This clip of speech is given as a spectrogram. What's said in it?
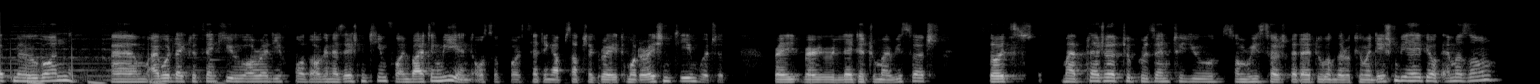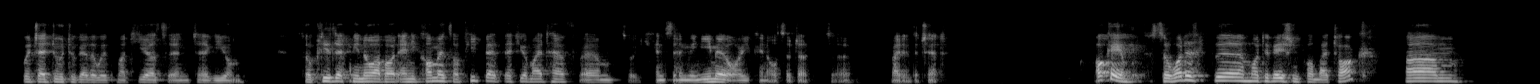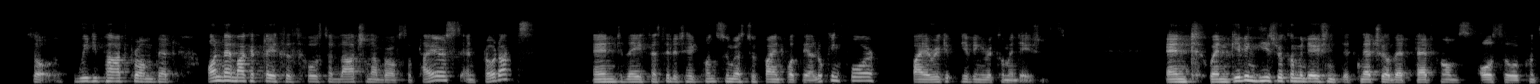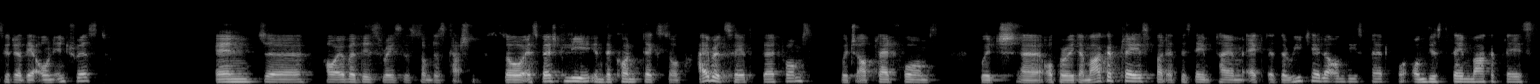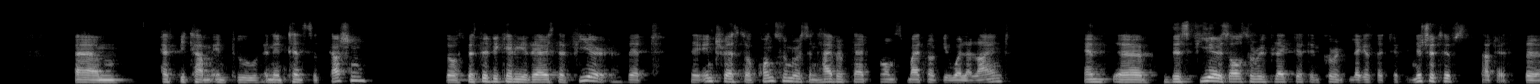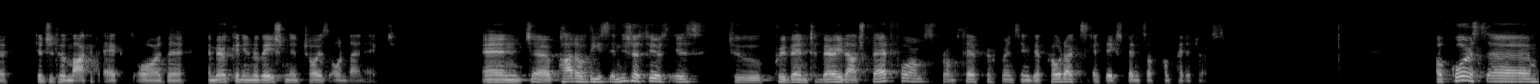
welcome everyone. Um, I would like to thank you already for the organization team for inviting me and also for setting up such a great moderation team, which is very, very related to my research. So it's my pleasure to present to you some research that I do on the recommendation behavior of Amazon, which I do together with Matthias and uh, Guillaume. So please let me know about any comments or feedback that you might have. Um, so you can send me an email or you can also just uh, write in the chat. Okay, so what is the motivation for my talk? Um, so we depart from that online marketplaces host a large number of suppliers and products, and they facilitate consumers to find what they are looking for by re giving recommendations. And when giving these recommendations, it's natural that platforms also consider their own interest. And uh, however, this raises some discussion. So especially in the context of hybrid sales platforms, which are platforms which uh, operate a marketplace, but at the same time act as a retailer on these platform on this same marketplace, um, have become into an intense discussion. So specifically, there is the fear that the interests of consumers and hybrid platforms might not be well aligned. And uh, this fear is also reflected in current legislative initiatives, such as the Digital Market Act or the American Innovation and Choice Online Act. And uh, part of these initiatives is to prevent very large platforms from self-preferencing their products at the expense of competitors. Of course, uh,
